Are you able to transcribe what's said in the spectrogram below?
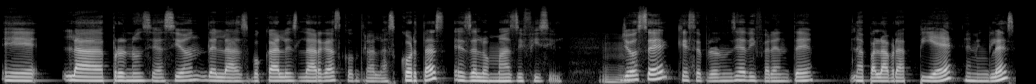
Eh, la pronunciación de las vocales largas contra las cortas es de lo más difícil. Yo sé que se pronuncia diferente la palabra pie en inglés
